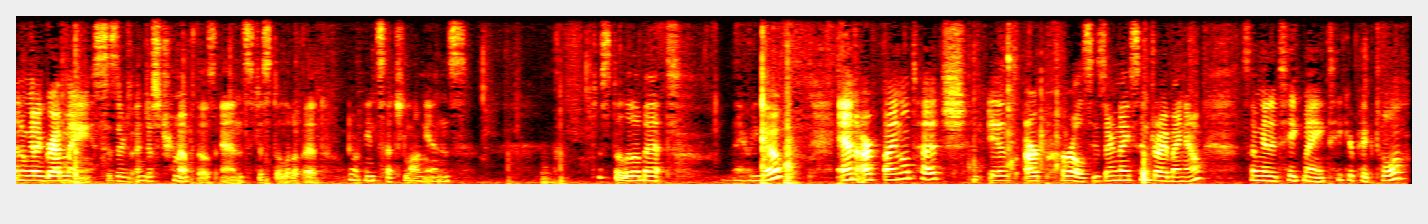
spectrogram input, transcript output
Then I'm going to grab my scissors and just trim up those ends just a little bit. Don't need such long ends. Just a little bit. There we go. And our final touch is our pearls. These are nice and dry by now. So I'm going to take my take your pick tool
